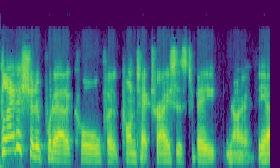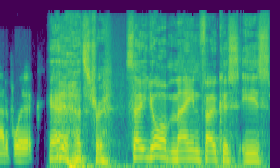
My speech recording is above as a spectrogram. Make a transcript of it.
Gladys should have put out a call for contact tracers to be, you know, the out of work. Yeah, that's true. So your main focus is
